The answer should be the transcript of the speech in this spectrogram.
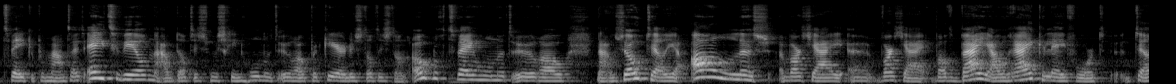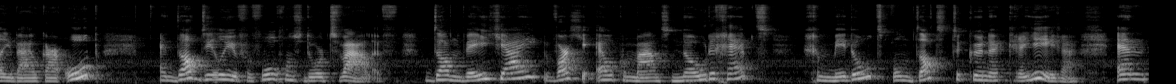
twee keer per maand uit eten wil. Nou, dat is misschien 100 euro per keer. Dus dat is dan ook nog 200 euro. Nou, zo tel je alles wat, jij, uh, wat, jij, wat bij jouw rijke leven hoort, tel je bij elkaar op. En dat deel je vervolgens door 12. Dan weet jij wat je elke maand nodig hebt gemiddeld om dat te kunnen creëren. En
